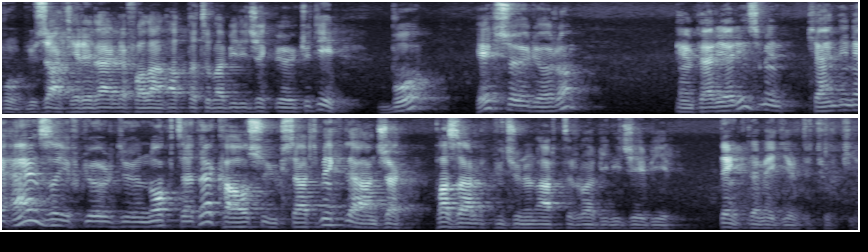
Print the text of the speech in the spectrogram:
bu müzakerelerle falan atlatılabilecek bir öykü değil. Bu hep söylüyorum emperyalizmin kendini en zayıf gördüğü noktada kaosu yükseltmekle ancak pazarlık gücünün arttırılabileceği bir denkleme girdi Türkiye.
